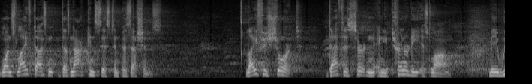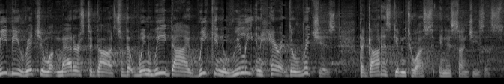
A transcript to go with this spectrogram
one's life does, does not consist in possessions. Life is short, death is certain, and eternity is long. May we be rich in what matters to God so that when we die, we can really inherit the riches that God has given to us in His Son Jesus.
